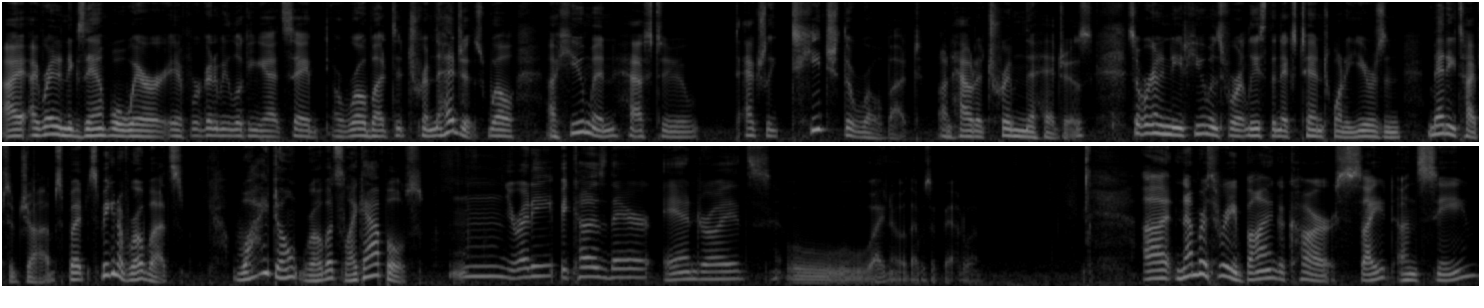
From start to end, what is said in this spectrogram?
I, I, read an example where if we're going to be looking at, say, a robot to trim the hedges, well, a human has to actually teach the robot on how to trim the hedges. So we're going to need humans for at least the next 10, 20 years in many types of jobs. But speaking of robots, why don't robots like apples? Mm, you ready? Because they're androids. Oh, I know that was a bad one. Uh, number three, buying a car sight unseen.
